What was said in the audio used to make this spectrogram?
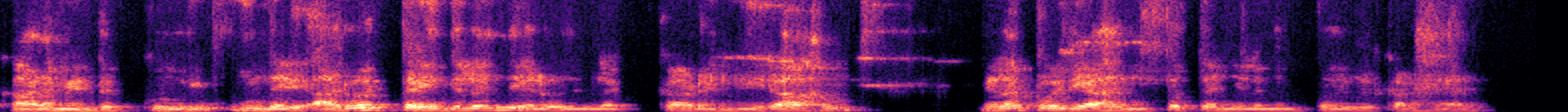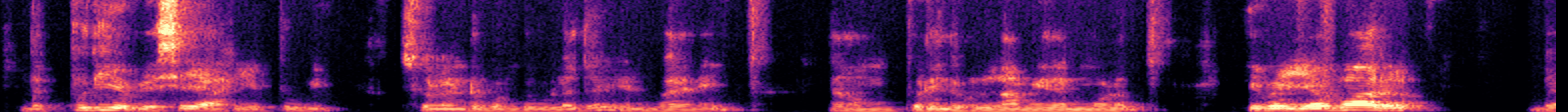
காலம் என்று கூறி இந்த அறுபத்தைந்துலேருந்து எழுபது விளக்காடு நீராகவும் நிலப்பகுதியாக முப்பத்தஞ்சிலிருந்து முப்பது விழுக்காடாக இந்த புதிய விசையாகிய புவி சுழன்று கொண்டு உள்ளது என்பதனை நாம் புரிந்து கொள்ளலாம். இதன் மூலம் இவை எவ்வாறு இந்த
